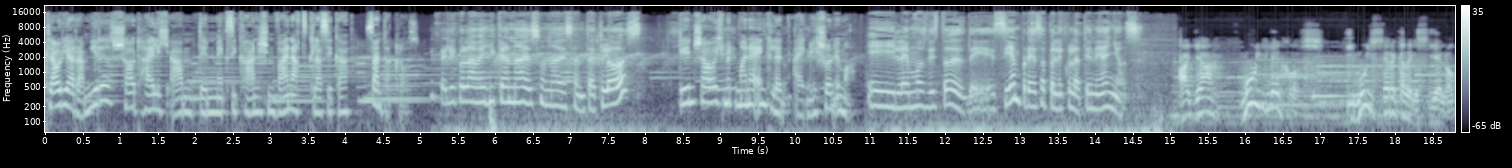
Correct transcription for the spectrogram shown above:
Claudia Ramirez schaut Heiligabend den mexikanischen Weihnachtsklassiker Santa Claus. Den schaue ich mit meiner Enkelin eigentlich schon immer. Allá, muy lejos y muy cerca del cielo,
